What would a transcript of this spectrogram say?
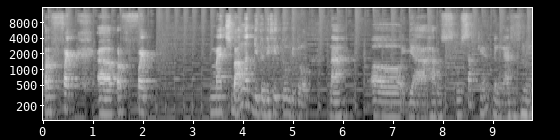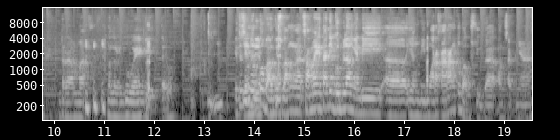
perfect uh, perfect match banget gitu di situ gitu loh nah uh, ya harus rusak ya dengan drama menurut gue gitu Mm-hmm. Itu sih yeah, menurut gue bagus yeah. banget. Sama yang tadi gue bilang yang di uh, yang di Muara Karang tuh bagus juga konsepnya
